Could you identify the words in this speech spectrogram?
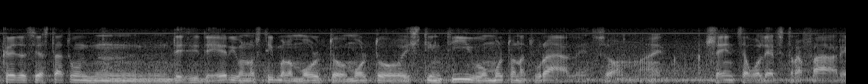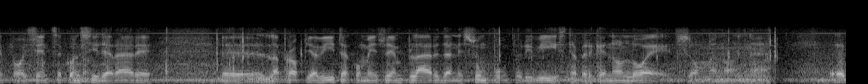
credo sia stato un desiderio, uno stimolo molto, molto istintivo, molto naturale, insomma, ecco, senza voler strafare, poi senza considerare eh, la propria vita come esemplare da nessun punto di vista, perché non lo è, insomma, non, eh,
